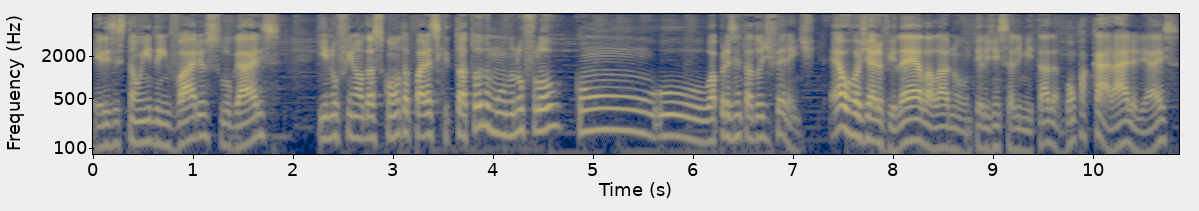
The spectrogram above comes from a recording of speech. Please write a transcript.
Eles estão indo em vários lugares e no final das contas parece que tá todo mundo no flow com o apresentador diferente. É o Rogério Vilela lá no Inteligência Limitada, bom pra caralho, aliás.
